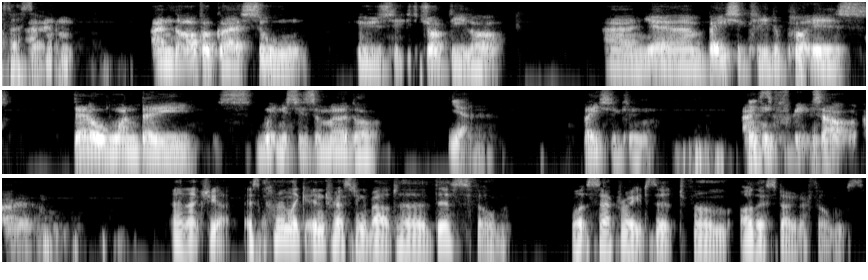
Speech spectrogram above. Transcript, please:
server. and, and the other guy Saul, who's his drug dealer. And yeah, um, basically the plot is Dale one day witnesses a murder. Yeah. basically. And he freaks out about it. And actually, it's kind of like interesting about uh, this film. What separates it from other stoner films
